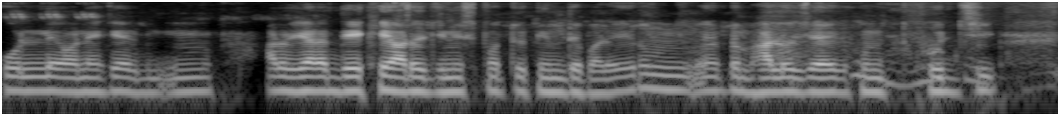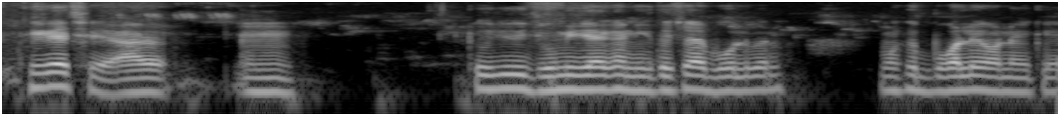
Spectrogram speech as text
করলে অনেকের আরও যারা দেখে আরও জিনিসপত্র কিনতে পারে, এরকম একটা ভালো জায়গা খুঁজছি, ঠিক আছে? আর কেউ যদি জমি জায়গা নিতে চায় বলবেন, আমাকে বলে অনেকে।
